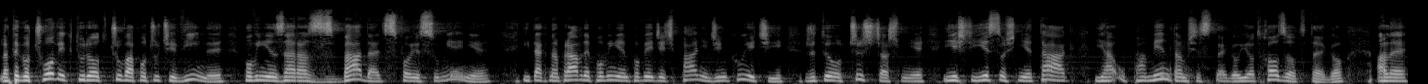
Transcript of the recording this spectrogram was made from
Dlatego człowiek, który odczuwa poczucie winy, powinien zaraz zbadać swoje sumienie i tak naprawdę powinien powiedzieć: Panie, dziękuję Ci, że Ty oczyszczasz mnie. Jeśli jest coś nie tak, ja upamiętam się z tego i odchodzę od tego, ale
